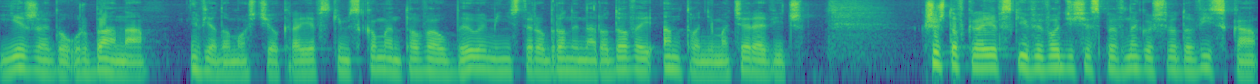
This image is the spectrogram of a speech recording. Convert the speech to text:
Jerzego Urbana. Wiadomości o Krajewskim skomentował były minister obrony narodowej Antoni Macierewicz. Krzysztof Krajewski wywodzi się z pewnego środowiska.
